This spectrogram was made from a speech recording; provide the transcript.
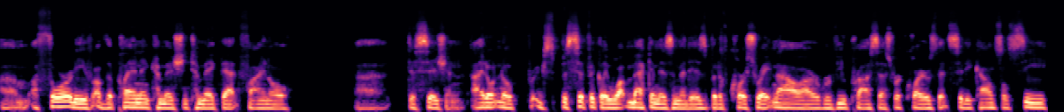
um, authority of the planning commission to make that final uh, decision. I don't know specifically what mechanism it is, but of course, right now our review process requires that city council see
